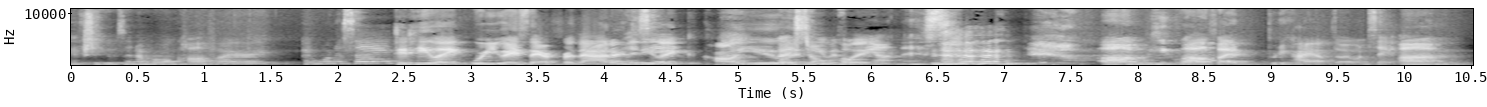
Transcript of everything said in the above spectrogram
actually he was the number one qualifier i, I want to say did he like were you guys there for that or did he he? like call you? you guys and don't he quote like, me on this Um, he qualified pretty high up, though. I want to say. Um,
